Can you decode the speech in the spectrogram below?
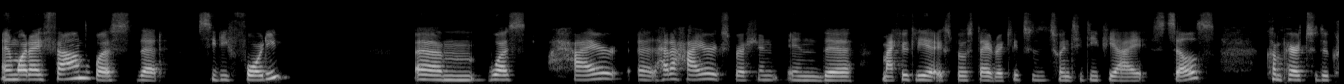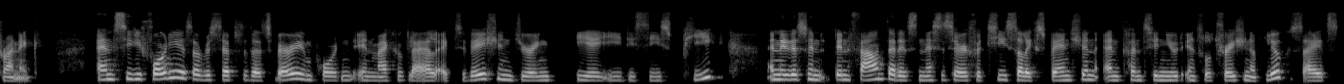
And what I found was that CD40 um, was higher, uh, had a higher expression in the microglia exposed directly to the 20 DPI cells compared to the chronic. And CD40 is a receptor that's very important in microglial activation during EAE disease peak. And it has been found that it's necessary for T cell expansion and continued infiltration of leukocytes.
